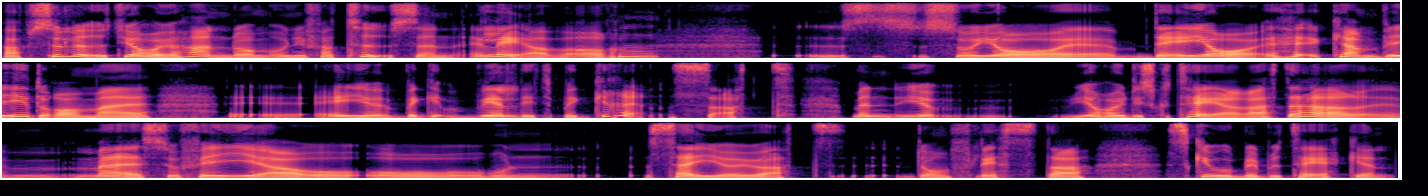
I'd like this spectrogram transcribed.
absolut, jag har ju hand om ungefär tusen elever. Mm. Så jag, eh, det jag kan bidra med eh, är ju väldigt begränsat. Men jag, har ju diskuterat det här eh, med Sofia och, och hon säger ju att de flesta skolbiblioteken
